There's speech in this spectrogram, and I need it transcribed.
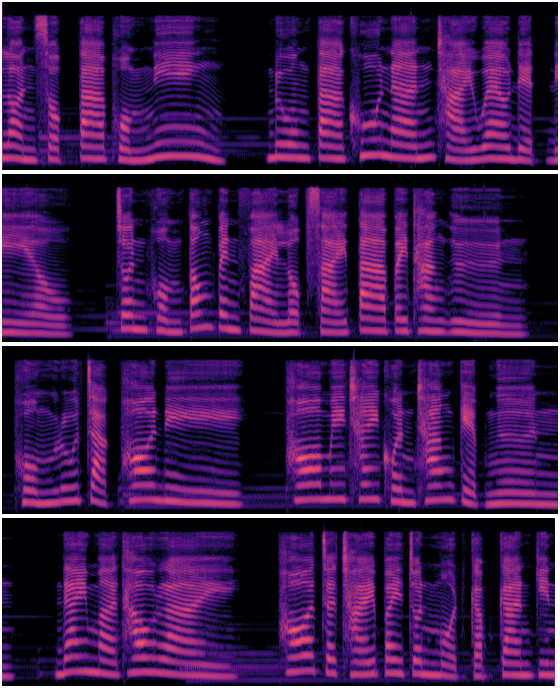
หล่อนสบตาผมนิ่ง ดวงตาคู่นั้นฉายแววเด็ดเดี่ยว จนผมต้องเป็นฝ่ายหลบสายตาไปทางอื่น ผมรู้จักพ่อดี พ่อไม่ใช่คนช่างเก็บเงิน ได้มาเท่าไหร่พ่อจะใช้ไปจนหมดกับการกิน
